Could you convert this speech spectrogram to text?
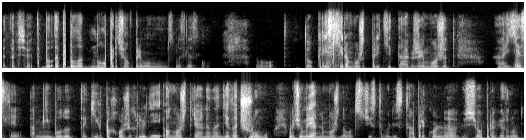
это все, это было, это было дно, причем в прямом смысле слова. Вот. То Крис Хира может прийти так же и может, а, если там не будут таких похожих людей, он может реально наделать шуму. Причем реально можно вот с чистого листа прикольно все провернуть.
